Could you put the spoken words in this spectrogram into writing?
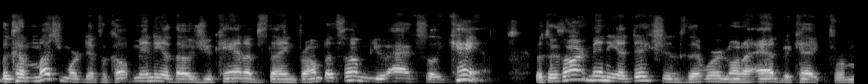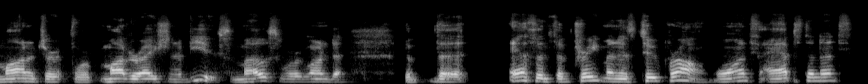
become much more difficult. Many of those you can abstain from, but some you actually can't. But there aren't many addictions that we're going to advocate for monitor for moderation of use. Most we're going to the the essence of treatment is two pronged. Once abstinence,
